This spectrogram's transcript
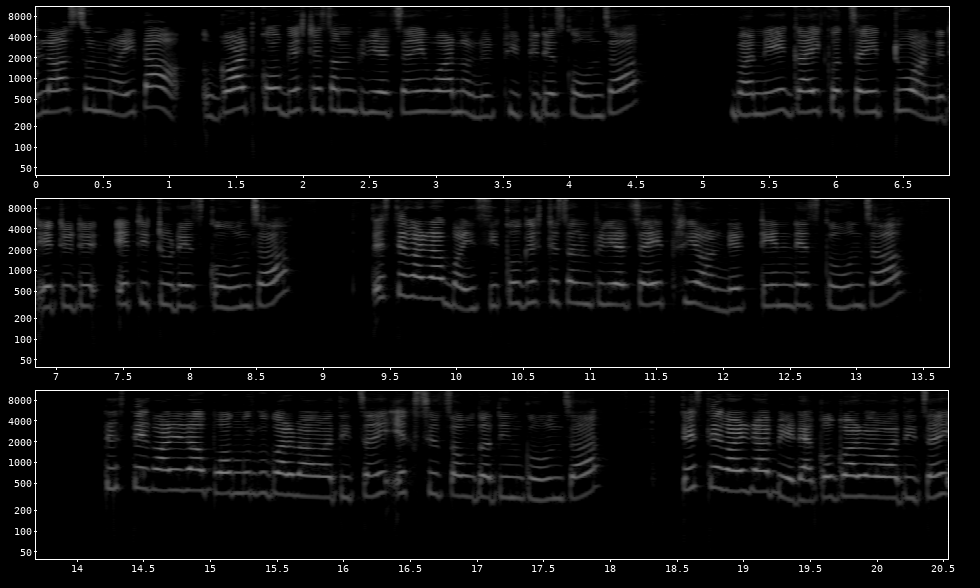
ल सुन्नु है त। गडको गेस्टेसन पिरियड चाहिँ वान हन्ड्रेड फिफ्टी डेजको हुन्छ भने गाईको चाहिँ two hundred eighty day two डेजको हुन्छ। त्यस्तै गरेर भैँसीको गेस्टेसन पिरियड चाहिँ थ्री हन्ड्रेड टेन डेजको हुन्छ। त्यस्तै गरेर बङ्गुरको गर्भावधि चाहिँ एक सय चौध दिनको हुन्छ। त्यस्तै गरेर भेडाको गर्भावधि चाहिँ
